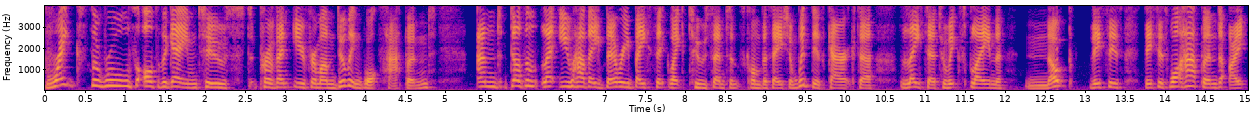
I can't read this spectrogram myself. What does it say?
breaks the rules of the game to st- prevent you from undoing what's happened, and doesn't let you have a very basic, like, two sentence conversation with this character later to explain, nope, this is this is what happened. I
